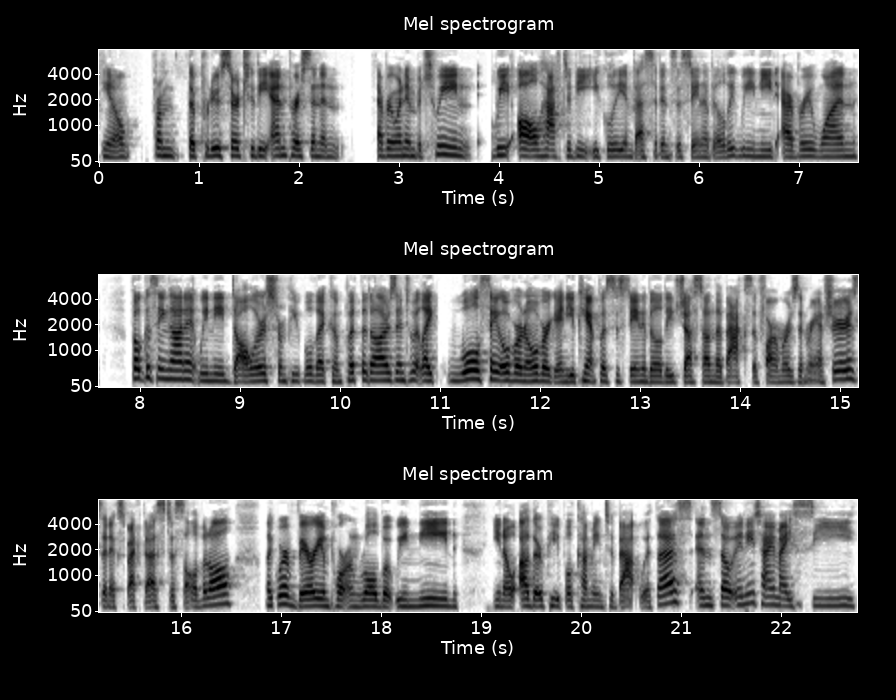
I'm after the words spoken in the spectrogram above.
you know, from the producer to the end person and everyone in between, we all have to be equally invested in sustainability. We need everyone focusing on it. We need dollars from people that can put the dollars into it. Like we'll say over and over again, you can't put sustainability just on the backs of farmers and ranchers and expect us to solve it all. Like we're a very important role, but we need you know other people coming to bat with us and so anytime i see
